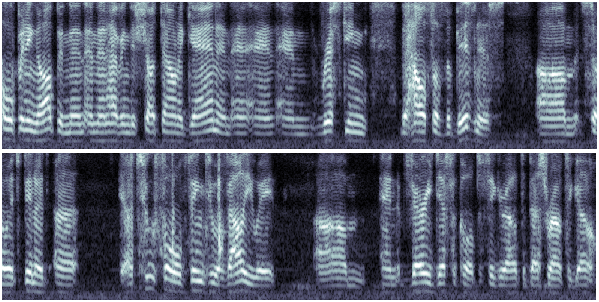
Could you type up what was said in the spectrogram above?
opening up and then and then having to shut down again and and and risking the health of the business. Um, so it's been a, a, a twofold thing to evaluate, um, and very difficult to figure out the best route to go.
